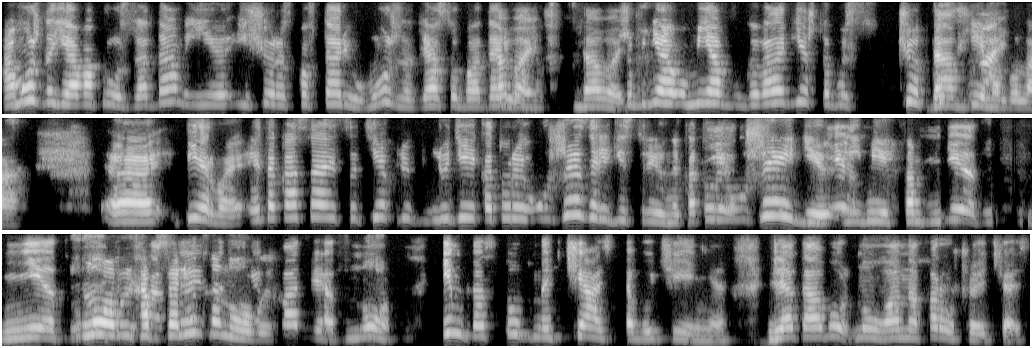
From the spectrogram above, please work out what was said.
А можно я вопрос задам и еще раз повторю, можно для особо одаренных? Давай, давай. Чтобы у меня, у меня в голове, чтобы схема Давай. была. Э, Первое, это касается тех лю- людей, которые уже зарегистрированы, которые Нет, уже нет, имеют ком- Нет, нет. новых, абсолютно новых. подряд, но им доступна часть обучения для того, ну, она хорошая часть,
